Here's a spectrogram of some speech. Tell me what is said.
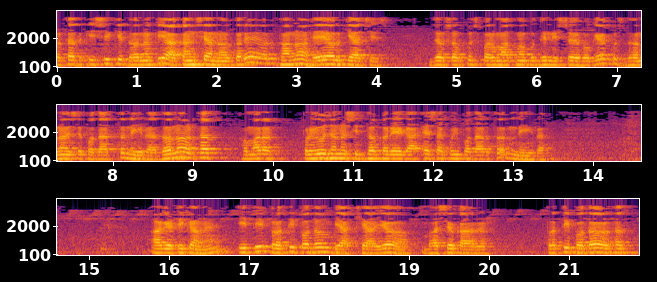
अर्थात किसी की धन की आकांक्षा न करे और धन है और क्या चीज़। जब सब कुछ परमात्मा बुद्धि निश्चय हो गया, कुछ धन ऐसे पदार्थ नहीं रहा। धन अर्थात हमारा प्रयोजन सिद्ध करेगा, ऐसा कोई पदार्थ नहीं रहा। आगे टीका में, इति प्रतिपद व्याख्याय, भाष्यकार। प्रतिपद अर्थात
